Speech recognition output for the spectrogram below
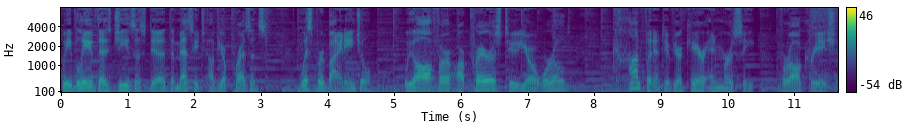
We believed, as Jesus did, the message of your presence, whispered by an angel. We offer our prayers to your world, confident of your care and mercy for all creation.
